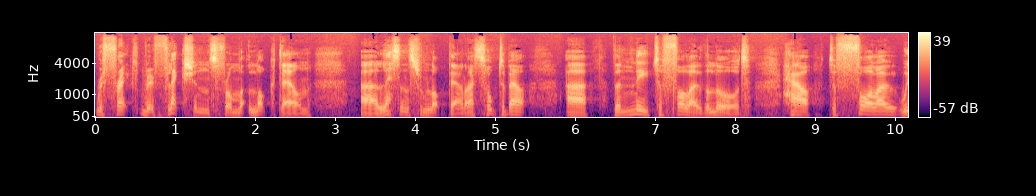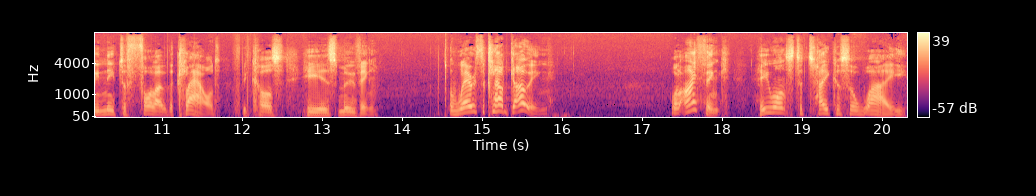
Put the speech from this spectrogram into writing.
reflect, reflections from lockdown, uh, lessons from lockdown, I talked about uh, the need to follow the Lord. How to follow, we need to follow the cloud because he is moving. Where is the cloud going? Well, I think he wants to take us away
